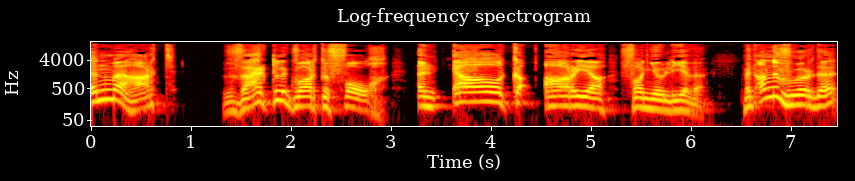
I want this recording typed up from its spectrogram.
in my hart werklik waar te volg in elke area van jou lewe. Met ander woorde,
